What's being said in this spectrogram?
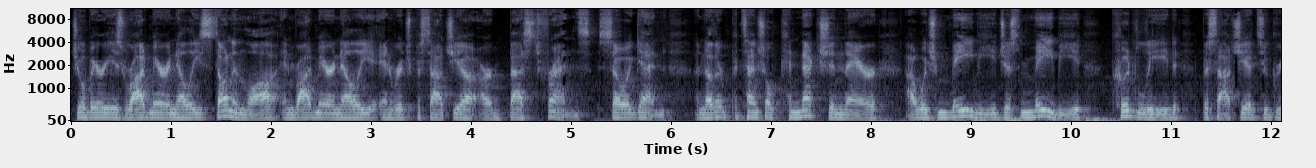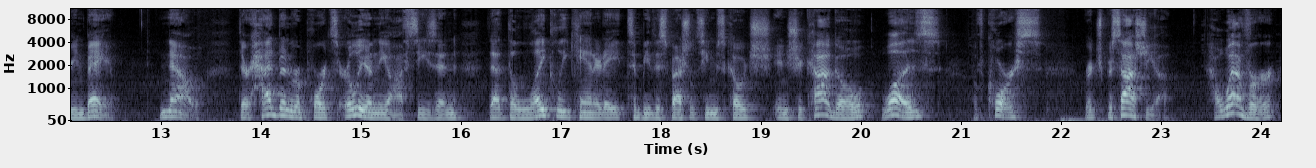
Joe Barry is Rod Marinelli's son in law, and Rod Marinelli and Rich Bisaccia are best friends. So, again, another potential connection there, uh, which maybe, just maybe, could lead Bisaccia to Green Bay. Now, there had been reports earlier in the offseason that the likely candidate to be the special teams coach in Chicago was, of course, Rich Bisaccia. However,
